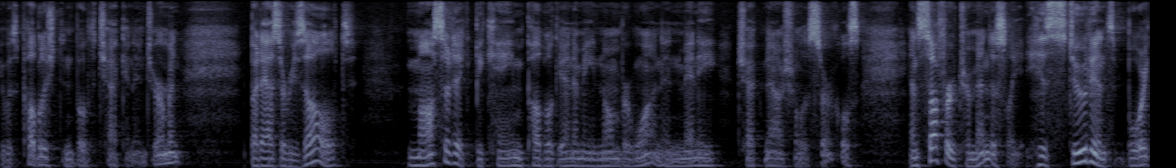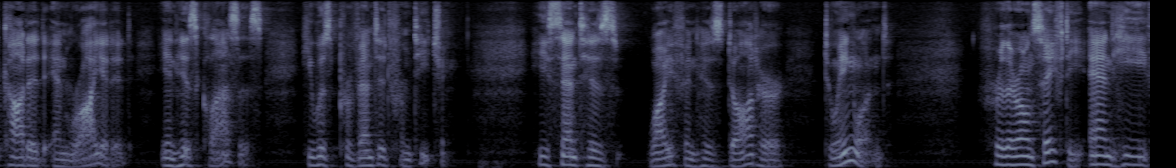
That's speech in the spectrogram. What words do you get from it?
It was published in both Czech and in German. But as a result, Masaryk became public enemy number one in many Czech nationalist circles and suffered tremendously. His students boycotted and rioted in his classes. He was prevented from teaching. He sent his wife and his daughter to England for their own safety. And he,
